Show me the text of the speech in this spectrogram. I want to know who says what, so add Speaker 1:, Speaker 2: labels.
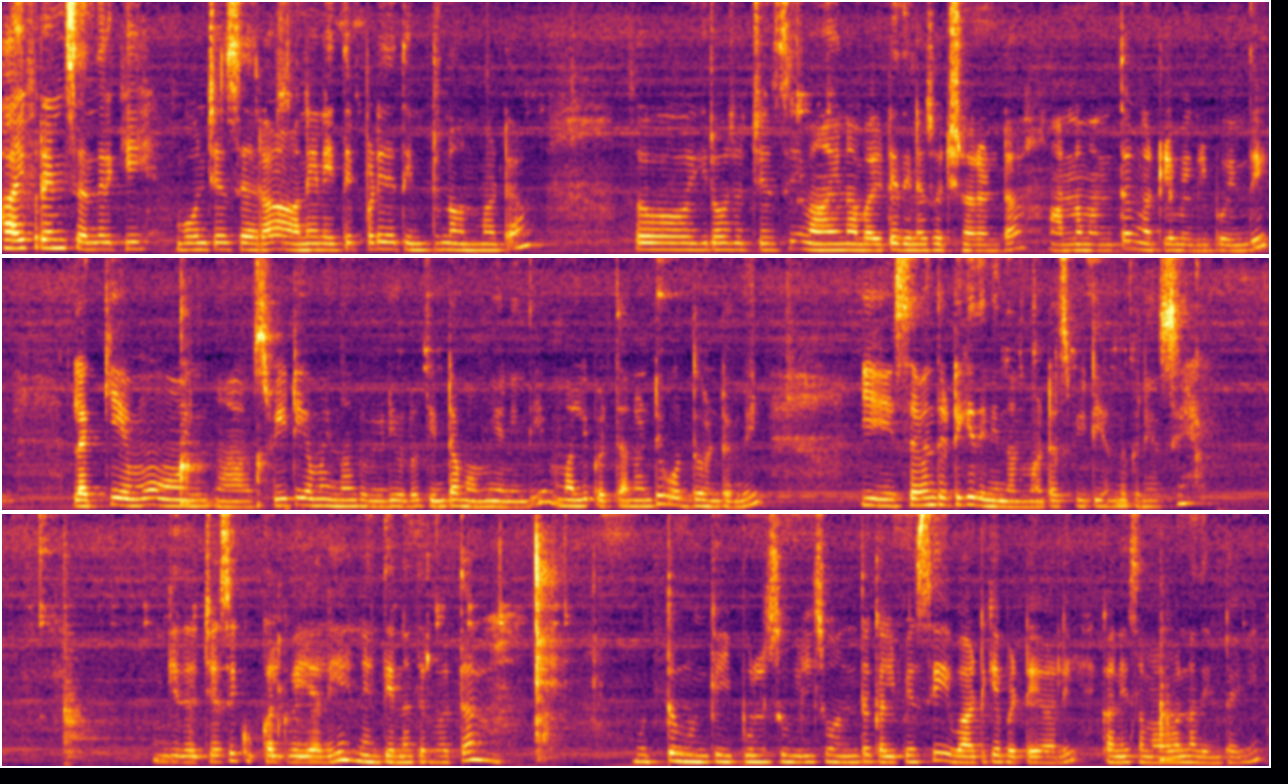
Speaker 1: Hi friends అందరికీ భోంచేసారా నేనైతే ఇప్పుడే తింటున్నాను అనమాట సో ఈరోజు వచ్చేసి మా ఆయన బయటే తినేసి వచ్చినారంట. అన్నం అంతా అట్లే మిగిలిపోయింది. లక్కీ ఏమో స్వీట్ ఏమో ఇందాక వీడియోలో తింటా మమ్మీ అనింది. మళ్ళీ పెడతానంటే వద్దు అంటుంది. ఈ సెవెన్ థర్టీకి తినింది అనమాట స్వీట్ అందుకనేసి. ఇంక ఇది వచ్చేసి కుక్కలకు వేయాలి. నేను తిన్న తర్వాత మొత్తం ఇంకా ఈ పులుసు గిలుసు అంతా కలిపేసి వాటికే పెట్టేయాలి. కనీసం అవన్న తింటాయి.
